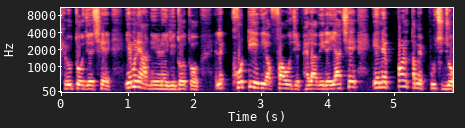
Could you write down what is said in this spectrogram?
ખેડૂતો જે છે, એમણે આ નિર્ણય લીધો હતો. એટલે ખોટી એવી અફવાઓ જે ફેલાવી રહ્યા છે, એને પણ તમે પૂછજો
